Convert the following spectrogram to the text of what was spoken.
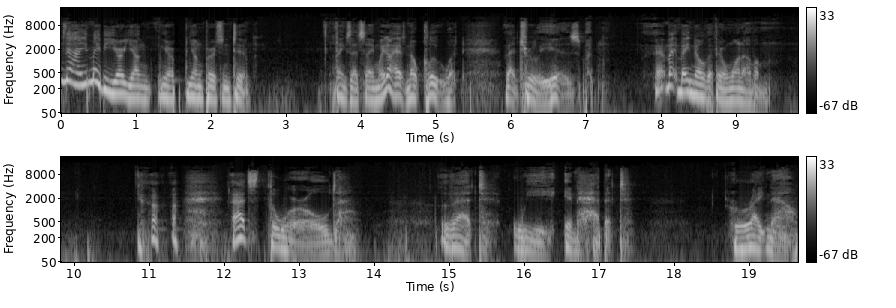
Now, yeah, maybe you're young, you're young person too. Thinks that same way. No, has no clue what that truly is, but they know that they're one of them. That's the world that we inhabit right now.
